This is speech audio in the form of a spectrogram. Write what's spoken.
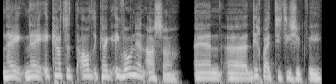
nee, nee. Ik had het altijd. Kijk, ik woon in Assen. En eh dicht bij het TT-circuit.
